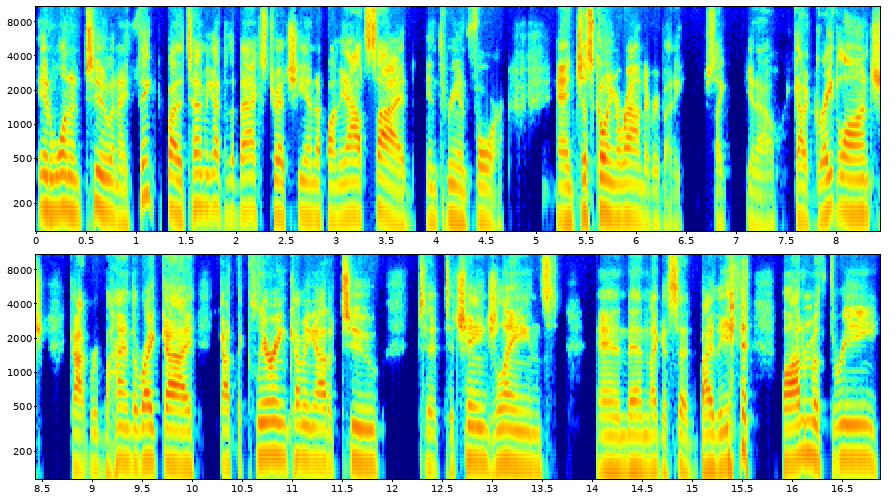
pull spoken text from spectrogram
in one and two. And I think by the time he got to the backstretch, he ended up on the outside in three and four and just going around everybody. Just like, you know, got a great launch, got behind the right guy, got the clearing coming out of two to, to change lanes. And then, like I said, by the bottom of three,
